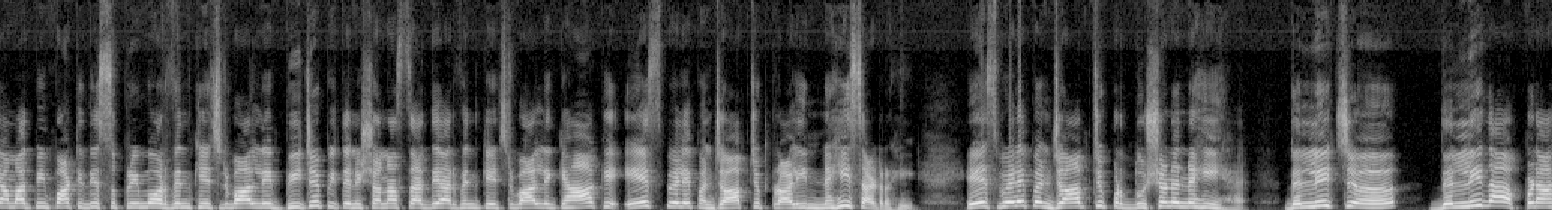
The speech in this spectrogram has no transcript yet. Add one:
ਆਮ ਆਦਮੀ ਪਾਰਟੀ ਦੇ ਸੁਪਰੀਮੋ ਅਰਵਿੰਦ ਕੇਜਰੀਵਾਲ ਨੇ ਬੀਜੇਪੀ ਤੇ ਨਿਸ਼ਾਨਾ ਸਾਧਿਆ। ਅਰਵਿੰਦ ਕੇਜਰੀਵਾਲ ਨੇ ਕਿਹਾ ਕਿ ਇਸ ਵੇਲੇ ਪੰਜਾਬ 'ਚ ਪਰਾਲੀ ਨਹੀਂ ਸੜ ਰਹੀ। ਇਸ ਵੇਲੇ ਪੰਜਾਬ 'ਚ ਪ੍ਰਦੂਸ਼ਣ ਨਹੀਂ ਹੈ। ਦਿੱਲੀ 'ਚ, ਦਿੱਲੀ ਦਾ ਆਪਣਾ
